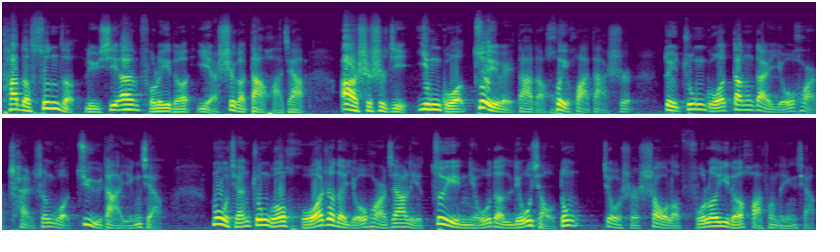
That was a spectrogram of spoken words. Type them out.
他的孙子吕西安·弗洛伊德也是个大画家，二十世纪英国最伟大的绘画大师，对中国当代油画产生过巨大影响。目前中国活着的油画家里最牛的刘晓东，就是受了弗洛伊德画风的影响。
